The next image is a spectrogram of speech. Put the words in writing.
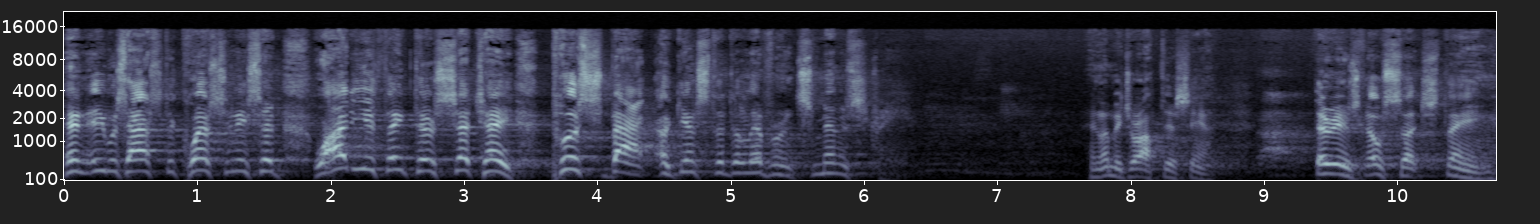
and he was asked a question. He said, Why do you think there's such a pushback against the deliverance ministry? And let me drop this in. There is no such thing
